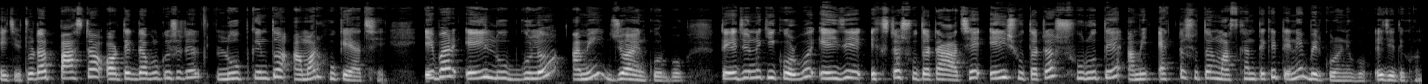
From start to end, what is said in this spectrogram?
এই যে টোটাল পাঁচটা অর্ধেক ডাবল ক্রোশেটের লুপ কিন্তু আমার হুকে আছে। এবার এই লুপগুলো আমি জয়েন করব। তো এই জন্য কী করব? এই যে এক্সট্রা সুতাটা আছে, এই সুতাটা শুরুতে আমি একটা সুতার মাঝখান থেকে টেনে বের করে নেব। এই যে দেখুন,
